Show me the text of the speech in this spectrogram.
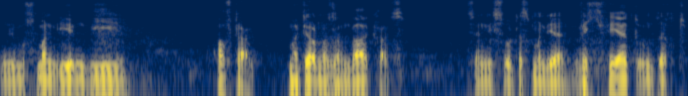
Und die muss man irgendwie aufteilen. Man hat ja auch noch seinen Wahlkreis. Ist ja nicht so, dass man ja wegfährt und sagt,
